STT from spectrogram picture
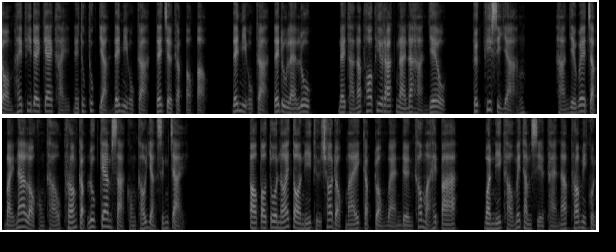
ยอมให้พี่ได้แก้ไขในทุกๆ อย่างได้มีโอกาสได้เจอกับเป่าๆได้มีโอกาสได้ดูแลลูก ในฐานะพ่อที่รักนายนาหารเย่วฮึกที่สีหยาง หานเยเว่จับใบหน้าหลอกของเขาพร้อมกับลูกแก้มสากของเขาอย่างซึ้งใจ เป่าเป่าตัวน้อยตอนนี้ถือช่อดอกไม้กับกล่องแหวนเดินเข้ามาให้ป้า วันนี้เขาไม่ทำเสียแผนนะเพราะมีคน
